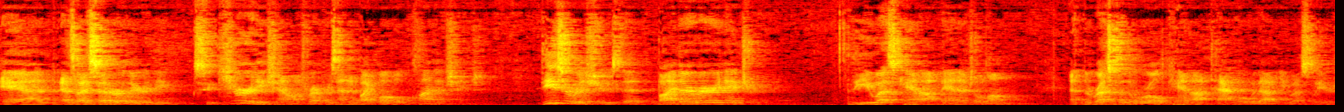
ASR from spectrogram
And as I said earlier, the security challenge represented by global climate change. These are issues that, by their very nature, the U.S. cannot manage alone, and the rest of the world cannot tackle without U.S. leadership.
